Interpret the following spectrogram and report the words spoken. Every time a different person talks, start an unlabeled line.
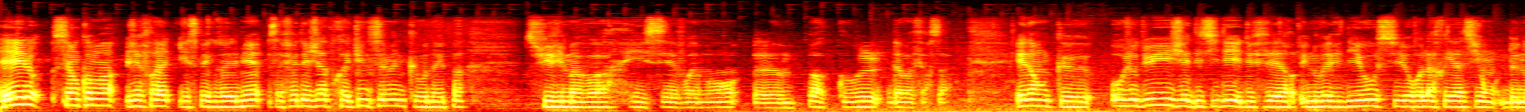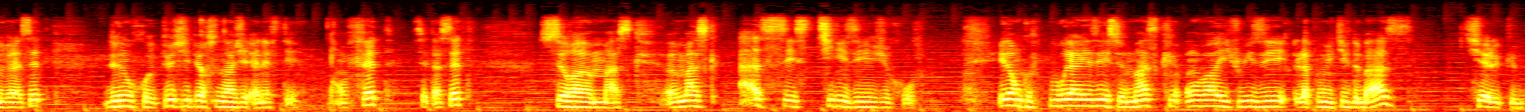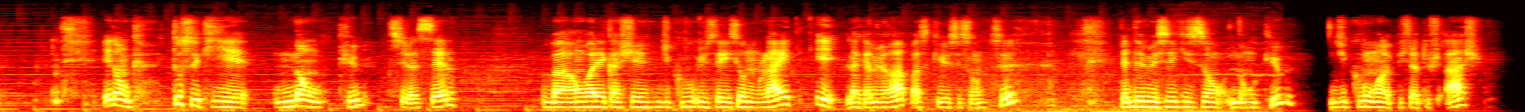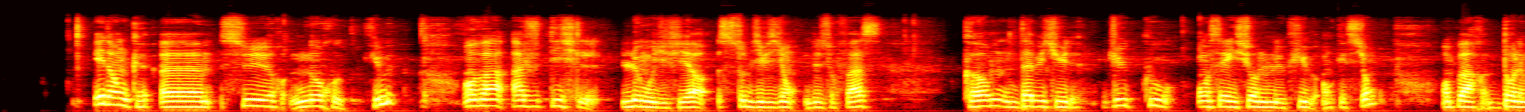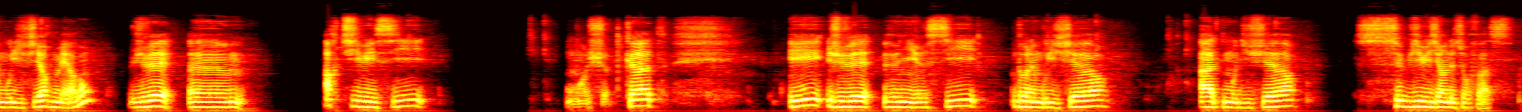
Hello, c'est encore moi, Jeffrey, j'espère que vous allez bien. Ça fait déjà près d'une semaine que vous n'avez pas suivi ma voix et c'est vraiment euh, pas cool d'avoir fait ça. Et donc euh, aujourd'hui j'ai décidé de faire une nouvelle vidéo sur la création de nouveaux assets de notre petit personnage NFT. En fait, cet asset sera un masque, un masque assez stylisé je trouve. Et donc pour réaliser ce masque, on va utiliser la primitive de base qui est le cube. Et donc, tout ce qui est non cube sur la scène, bah on va les cacher. Du coup, je sélectionne mon light et la caméra parce que ce sont eux, les deux messieurs qui sont non cube. Du coup, on appuie sur la touche H. Et donc, euh, sur notre cube, on va ajouter le modifier subdivision de surface comme d'habitude. Du coup, on sélectionne le cube en question. On part dans les modifiers, mais avant, je vais euh, activer ici mon shortcut. Et je vais venir ici dans les modifiers, add modifier, subdivision de surface.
